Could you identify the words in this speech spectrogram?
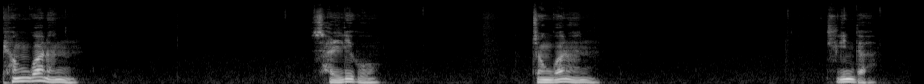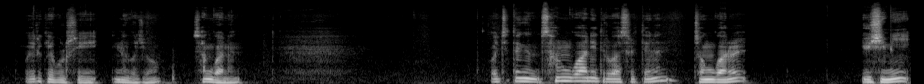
평관은 살리고 정관은 죽인다. 뭐 이렇게 볼 수 있는 거죠. 상관은. 어쨌든 상관이 들어왔을 때는 정관을 유심히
